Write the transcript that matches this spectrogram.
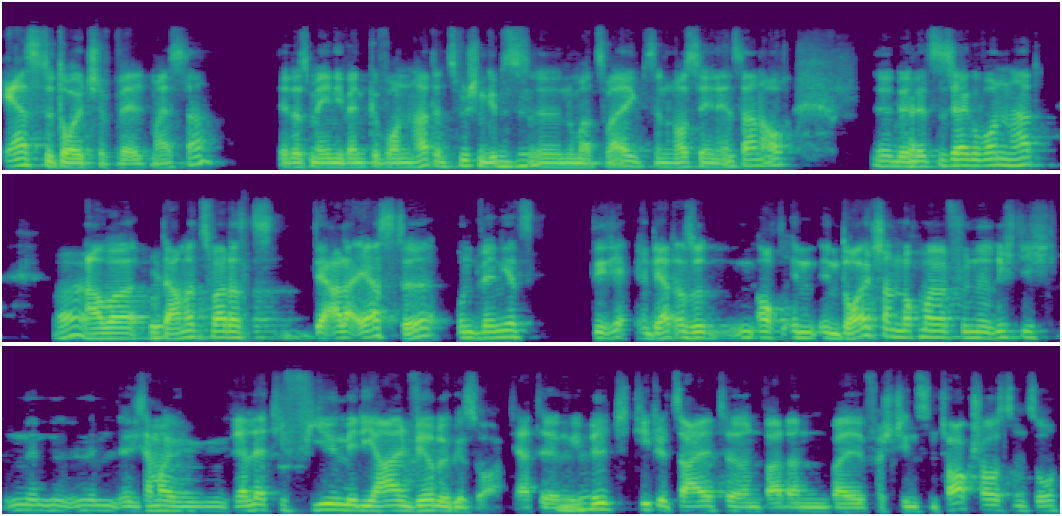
erste deutsche Weltmeister, der das Main Event gewonnen hat. Inzwischen gibt es mhm. äh, Nummer zwei, gibt es den Hossein Ensan auch, äh, der okay. letztes Jahr gewonnen hat. Ah, Aber cool. damals war das der allererste. Und wenn jetzt der hat also auch in, in Deutschland nochmal für eine richtig, eine, ich sag mal, relativ viel medialen Wirbel gesorgt. Er hatte irgendwie mhm. Bildtitelseite und war dann bei verschiedensten Talkshows und so.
